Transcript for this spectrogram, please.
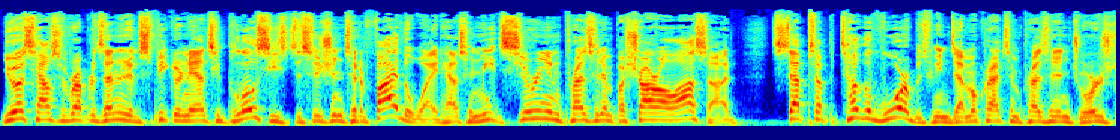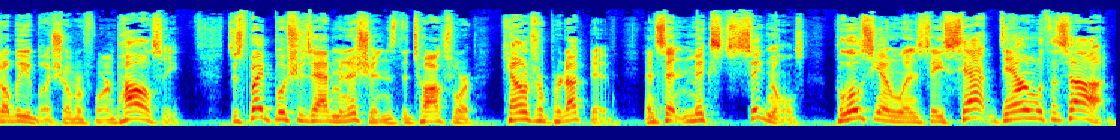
U.S. House of Representatives Speaker Nancy Pelosi's decision to defy the White House and meet Syrian President Bashar al Assad steps up a tug of war between Democrats and President George W. Bush over foreign policy. Despite Bush's admonitions, the talks were counterproductive and sent mixed signals. Pelosi on Wednesday sat down with Assad,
